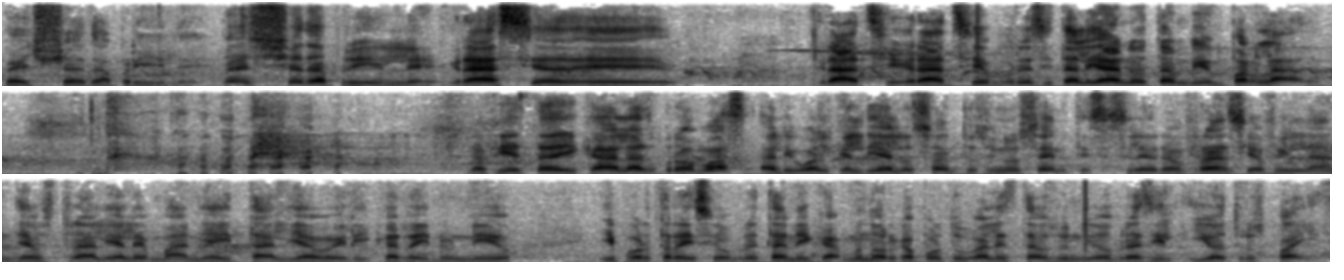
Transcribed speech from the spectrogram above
Pesce d'aprile. pesce d'aprile. Gracias, eh, grazie, grazie por ese italiano tan bien parlado. Una fiesta dedicada a las bromas, al igual que el Día de los Santos Inocentes. Se celebra en Francia, Finlandia, Australia, Alemania, Italia, Bélgica, Reino Unido y por tradición británica, Menorca, Portugal, Estados Unidos, Brasil y otros países.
